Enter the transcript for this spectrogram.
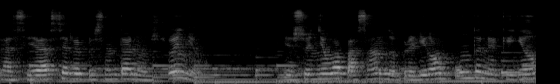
La ansiedad se representa en un sueño y el sueño va pasando, pero llega un punto en el que yo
